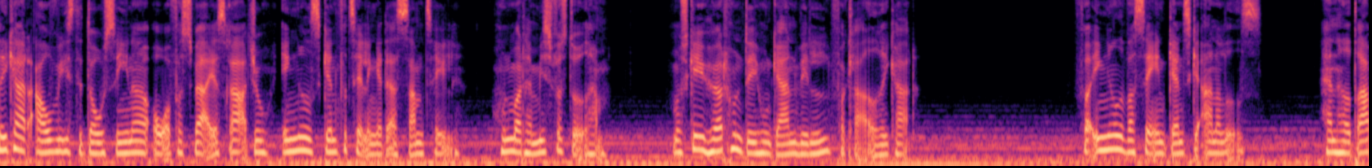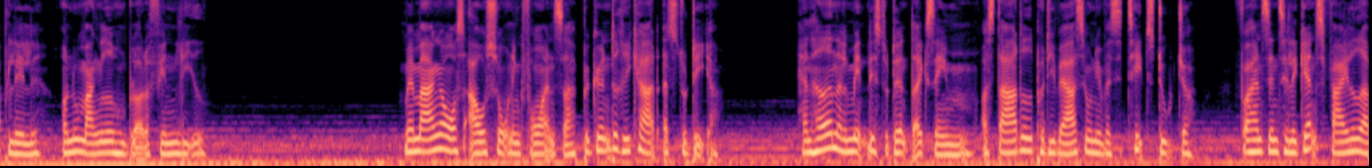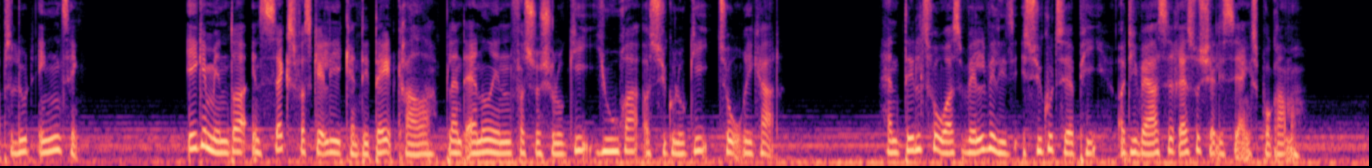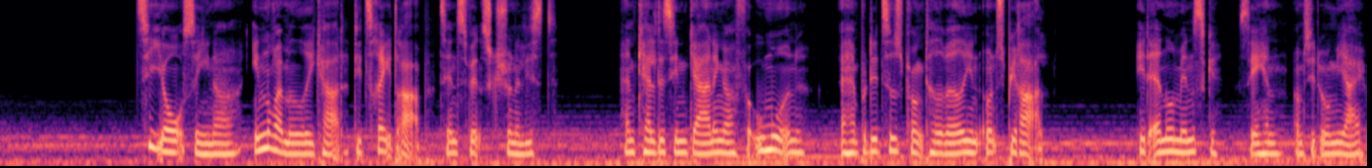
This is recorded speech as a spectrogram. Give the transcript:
Richard afviste dog senere over for Sveriges Radio Ingrids genfortælling af deres samtale. Hun måtte have misforstået ham. Måske hørte hun det, hun gerne ville, forklarede Richard. For Ingrid var sagen ganske anderledes. Han havde dræbt Lille, og nu manglede hun blot at finde livet. Med mange års afsoning foran sig, begyndte Richard at studere. Han havde en almindelig studentereksamen og startede på diverse universitetsstudier, for hans intelligens fejlede absolut ingenting. Ikke mindre end seks forskellige kandidatgrader, blandt andet inden for sociologi, jura og psykologi, tog Richard. Han deltog også velvilligt i psykoterapi og diverse resocialiseringsprogrammer. 10 år senere indrømmede Richard de tre drab til en svensk journalist. Han kaldte sine gerninger for umodne, at han på det tidspunkt havde været i en ond spiral. Et andet menneske, sagde han om sit unge jeg.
